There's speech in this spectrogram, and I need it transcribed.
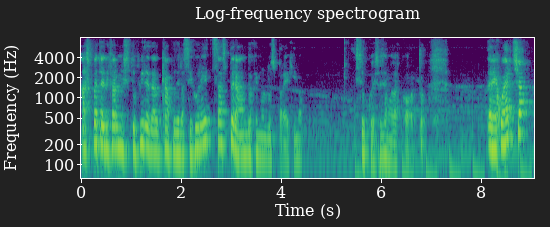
aspetta di farmi stupire dal capo della sicurezza sperando che non lo sprechino. Su questo siamo d'accordo. Daria Quercia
